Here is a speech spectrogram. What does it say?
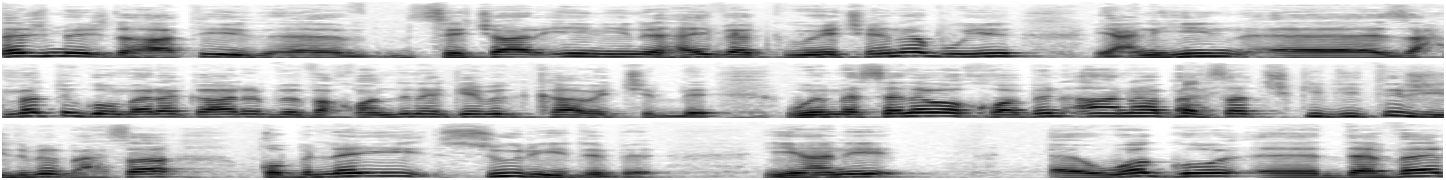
نجمج دهاتي سيچار اين هين هاي وكوي چنا بوي يعني هين زحمت گومره كار به خواندنه كه كاوي تشب و مساله و خوبن انا بحثا تشكي ديتر جيد به بحثا قبلي سوري دبه يعني وەکو دەڤەر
